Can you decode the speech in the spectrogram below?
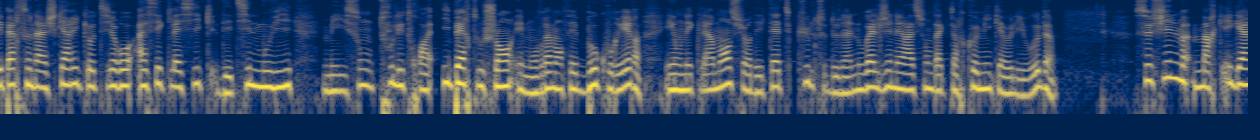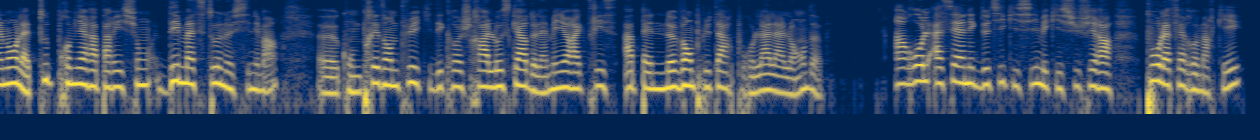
des personnages caricaturaux assez classiques des teen movies, mais ils sont tous les trois hyper touchants et m'ont vraiment fait beaucoup rire. Et on est clairement sur des têtes cultes de la nouvelle génération d'acteurs comiques à Hollywood. Ce film marque également la toute première apparition d'Emma Stone au cinéma, euh, qu'on ne présente plus et qui décrochera l'Oscar de la meilleure actrice à peine 9 ans plus tard pour La La Land. Un rôle assez anecdotique ici, mais qui suffira pour la faire remarquer.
